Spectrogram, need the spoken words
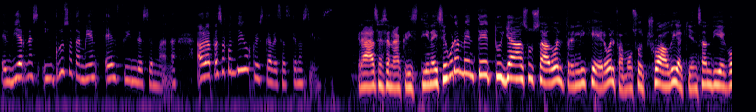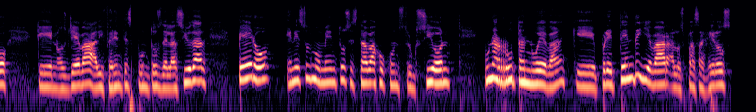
el viernes, incluso también el fin de semana. Ahora paso contigo, Chris Cabezas, ¿qué nos tienes? Gracias, Ana Cristina. Y seguramente tú ya has usado el tren ligero, el famoso trolley aquí en San Diego, que nos lleva a diferentes puntos de la ciudad. Pero en estos momentos está bajo construcción una ruta nueva que pretende llevar a los pasajeros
